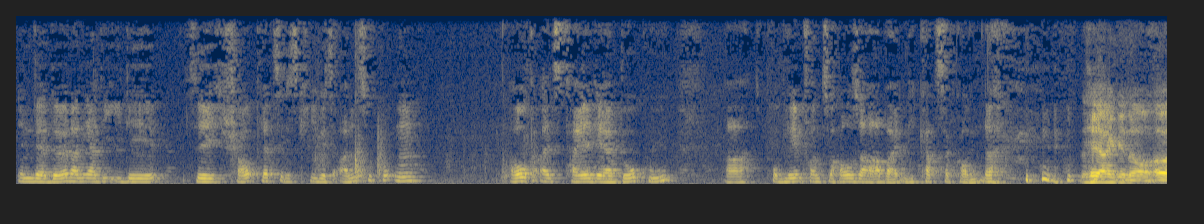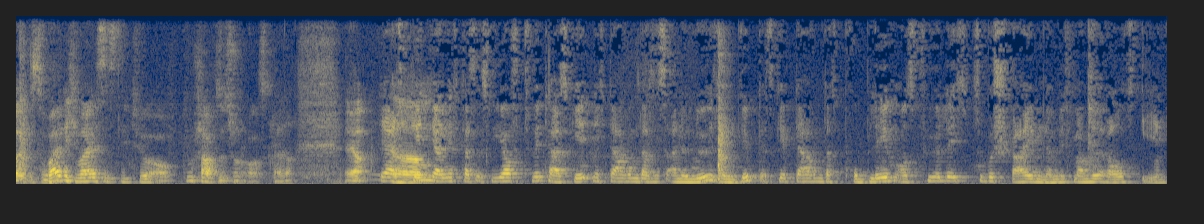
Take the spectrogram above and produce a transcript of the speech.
in Verdun dann ja die Idee, sich Schauplätze des Krieges anzugucken, auch als Teil der Doku Ah, das Problem von zu Hause arbeiten, die Katze kommt, ne? Ja, genau. Aber soweit ich weiß, ist die Tür auf. Du schaffst es schon raus, Kleiner. Ja, ja es ähm, geht ja nicht, das ist wie auf Twitter, es geht nicht darum, dass es eine Lösung gibt, es geht darum, das Problem ausführlich zu beschreiben, nämlich man will rausgehen.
